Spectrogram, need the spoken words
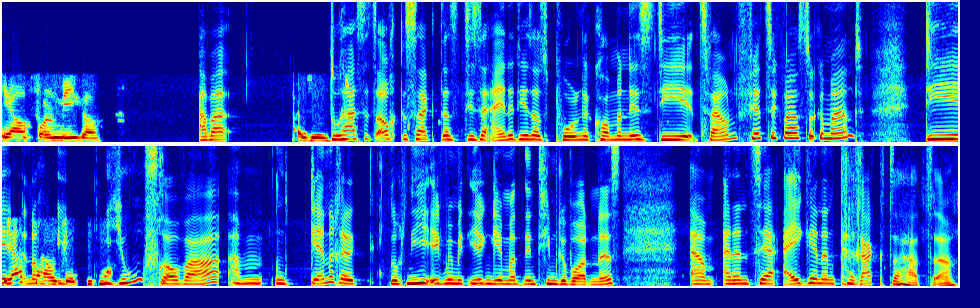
ja, voll mega. Aber Also, du hast jetzt auch gesagt, dass diese eine, die jetzt aus Polen gekommen ist, die 42 warst du gemeint? Die Ja, noch 42, ja. Jungfrau war ähm, und generell noch nie irgendwie mit irgendjemandem intim geworden ist, ähm, einen sehr eigenen Charakter hatte.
